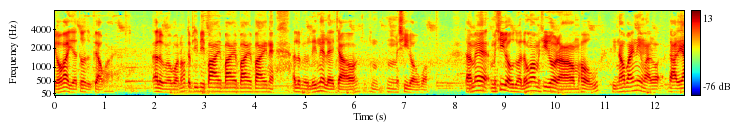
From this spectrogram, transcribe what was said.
ယောဂကြီးကတော့သူပြောက်သွားတယ် အဲ့လိုမျိုးပေါ့နော်တဖြည်းဖြည်းပိုင်းပိုင်းပိုင်းပိုင်းနဲ့အဲ့လိုမျိုးလေးနဲ့လဲကြာရောမရှိတော့ဘူးပေါ့ဒါပေမဲ့မရှိတော့ဘူးဆိုတာလုံးဝမရှိတော့တာမဟုတ်ဘူးဒီနောက်ပိုင်းနေမှာတော့ဒါတွေက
